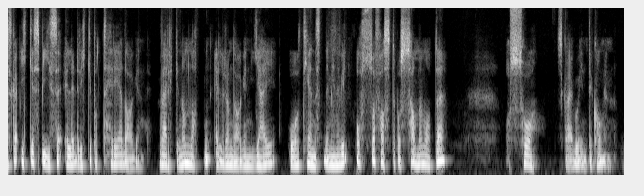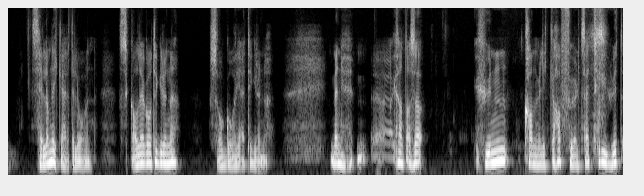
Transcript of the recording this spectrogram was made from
skal ikke spise eller drikke på tre dager, verken om natten eller om dagen. Jeg og tjenestene mine vil også faste på samme måte, og så skal jeg gå inn til kongen. Selv om det ikke er etter loven. Skal jeg gå til grunne, så går jeg til grunne. Men ikke sant, altså Hun kan vel ikke ha følt seg truet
